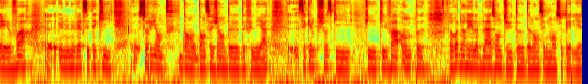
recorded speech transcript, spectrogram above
Et voir euh, une université qui euh, s'oriente dans, dans, ce genre de, filiale, euh, c'est quelque chose qui, qui, qui, va un peu redorer le blason du, de, de l'enseignement supérieur.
